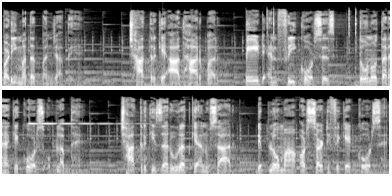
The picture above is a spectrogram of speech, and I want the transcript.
बड़ी मदद बन जाते हैं। छात्र के आधार पर पेड एंड फ्री कोर्सेज दोनों तरह के कोर्स उपलब्ध हैं। छात्र की ज़रूरत के अनुसार डिप्लोमा और सर्टिफिकेट कोर्स हैं।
